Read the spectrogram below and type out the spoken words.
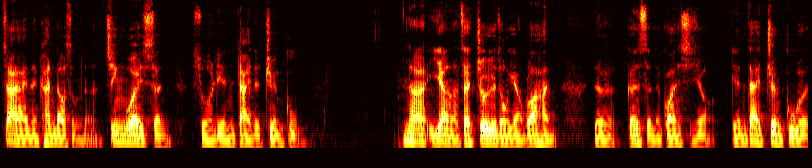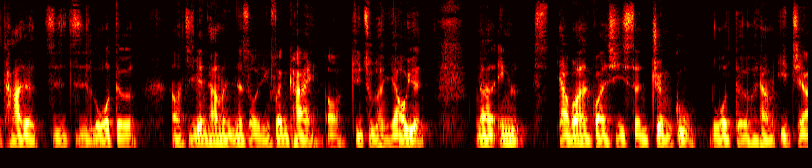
再来呢？看到什么呢？敬畏神所连带的眷顾。那一样啊，在旧约中亚伯拉罕的跟神的关系哦，连带眷顾了他的侄子罗德哦，即便他们那时候已经分开哦，居住很遥远，那因亚伯拉罕的关系，神眷顾罗德和他们一家，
